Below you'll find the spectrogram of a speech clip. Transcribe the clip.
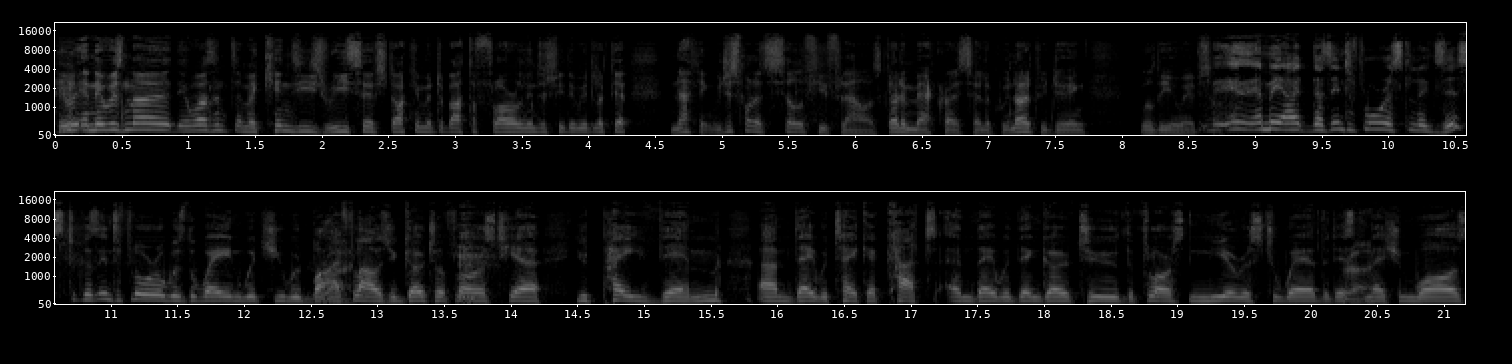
there, and there was no, there wasn't a McKinsey's research document about the floral industry that we'd looked at. Nothing. We just wanted to sell a few flowers, go to Makro, say, look, we know what we're doing. We'll do your website. I mean, I- does Interflora still exist? Because Interflora was the way in which you would buy Right. flowers. You'd go to a florist here, you'd pay them, um, they would take a cut, and they would then go to the florist nearest to where the destination was.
